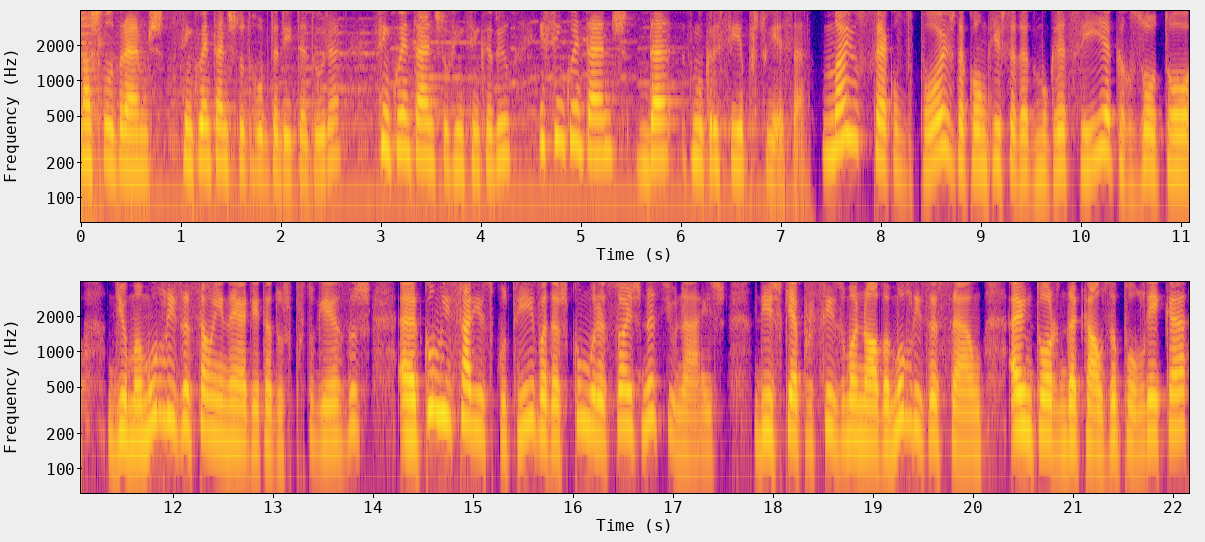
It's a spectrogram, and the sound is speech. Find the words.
Nós celebramos 50 anos do derrubo da ditadura 50 anos do 25 de Abril e 50 anos da democracia portuguesa. Meio século depois da conquista da democracia, que resultou de uma mobilização inédita dos portugueses, a comissária executiva das comemorações nacionais diz que é preciso uma nova mobilização em torno da causa pública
